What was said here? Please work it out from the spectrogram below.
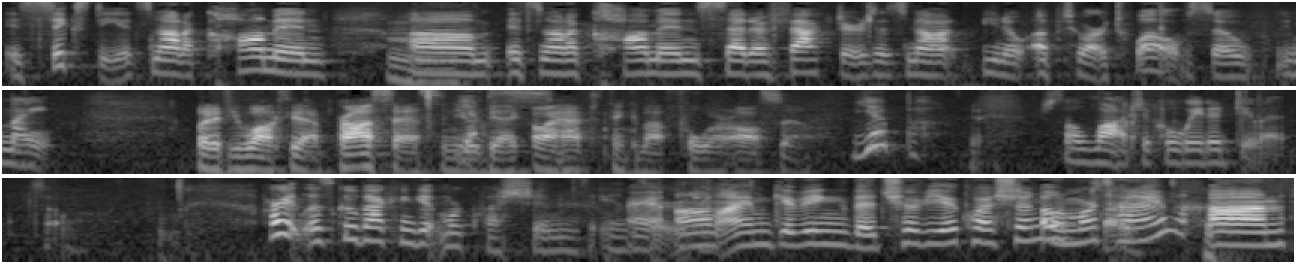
is 60. It's not a common, Hmm. um, it's not a common set of factors. It's not, you know, up to our 12. So we might but if you walk through that process, then you'd be like, oh, I have to think about four also. Yep. Just a logical way to do it. So, all right, let's go back and get more questions answered. All right, um, I'm giving the trivia question Oh, one more sorry. time.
